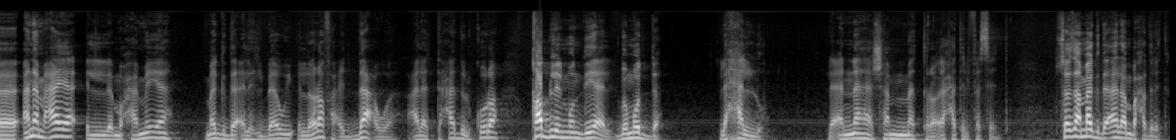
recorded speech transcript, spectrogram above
أنا معايا المحامية ماجدة الهلباوي اللي رفعت دعوة على اتحاد الكرة قبل المونديال بمدة لحله لأنها شمت رائحة الفساد. أستاذة ماجدة أهلا بحضرتك.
